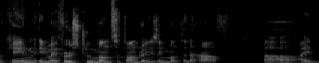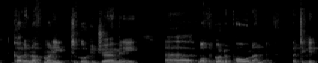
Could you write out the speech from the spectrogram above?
Okay, in, in my first two months of fundraising, month and a half, uh, I got enough money to go to Germany, uh, well, to go to Poland, but to get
